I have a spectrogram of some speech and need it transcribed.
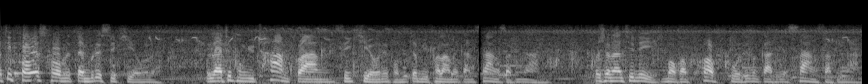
แล้วที่ Forest Home เต็มไปด้วยสีเขียวเลย เวลาที่ผมอยู่ท่ามกลางสีเขียวเนี่ยผมจะมีพลังในการสร้างสรรค์งาน เพราะฉะนั้นที่นี่เหมาะกับครอบครัวที่ต้องการที่จะสร้างสรรค์งาน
